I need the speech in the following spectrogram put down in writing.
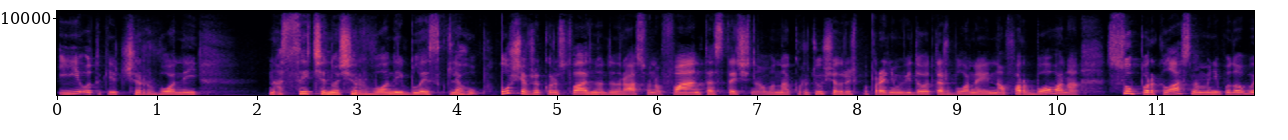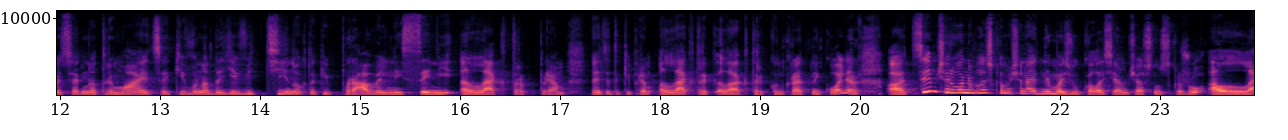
і отакий червоний. Насичено-червоний блиск для губ. Туш я вже користувалася не один раз, вона фантастична. Вона крутюща. До речі, попередньому відео теж була нею нафарбована. Супер класна. Мені подобається, як вона тримається, який вона дає відтінок, такий правильний синій електрик. Прям знаєте, такий прям електрик-електрик, конкретний колір. А цим червоним блиском ще навіть не мазюкалась, я вам чесно скажу. Але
